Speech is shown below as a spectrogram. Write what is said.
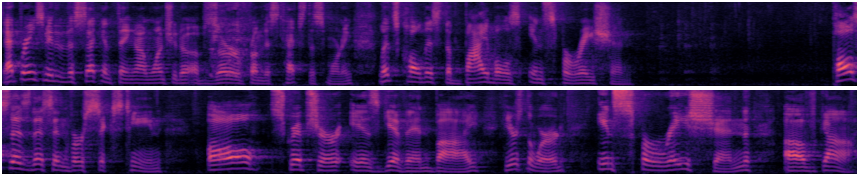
That brings me to the second thing I want you to observe from this text this morning. Let's call this the Bible's inspiration. Paul says this in verse 16 All scripture is given by, here's the word, inspiration of God.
